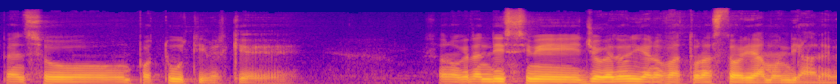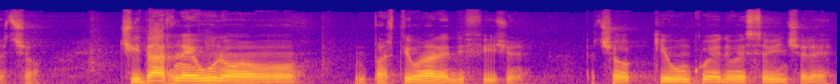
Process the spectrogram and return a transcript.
penso un po' tutti, perché sono grandissimi giocatori che hanno fatto la storia mondiale, perciò citarne uno in particolare è difficile, perciò chiunque dovesse vincere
